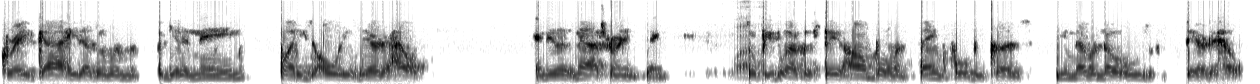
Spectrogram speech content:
great guy. He doesn't remember, forget a name, but he's always there to help, and he doesn't ask for anything. Wow. So people have to stay humble and thankful because you never know who's there to help.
